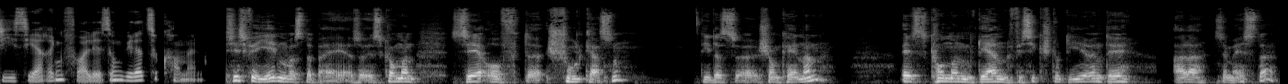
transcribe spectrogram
diesjährigen Vorlesung wieder zu kommen. Es ist für jeden was dabei. Also es kommen sehr oft äh, Schulklassen, die das äh, schon kennen. Es kommen gern Physikstudierende aller Semester.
